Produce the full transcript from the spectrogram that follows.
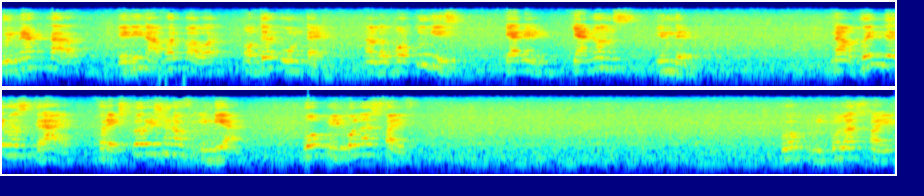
did not have any naval power of their own time. Now the Portuguese carried cannons in them. Now when there was cry for exploration of India, Pope Nicholas V, Pope Nicholas V,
